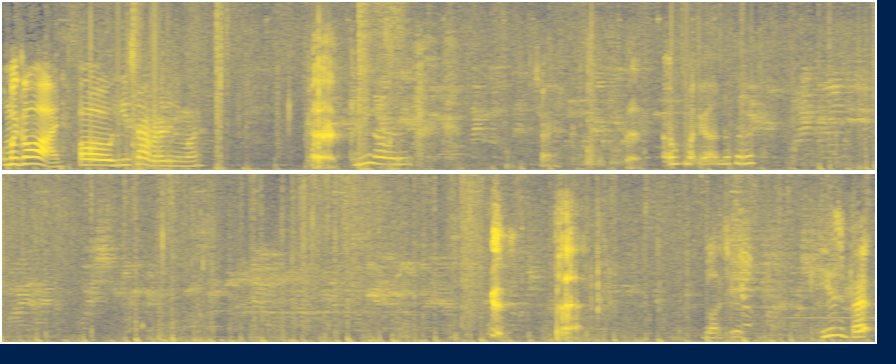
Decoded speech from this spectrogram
Oh my god. Oh, he's not red anymore. Can you not read? Sorry. Oh my god, what the heck? Bless you. He's bet.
